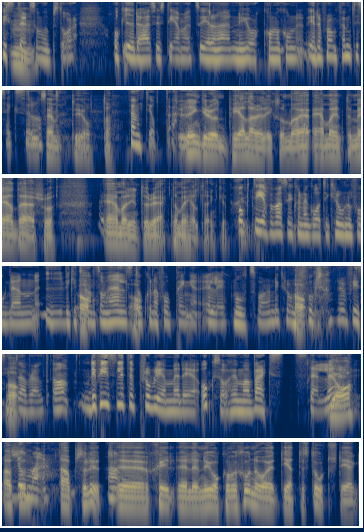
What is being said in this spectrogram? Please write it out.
tvister Mm. som uppstår. Och i det här systemet så är den här New York-konventionen, är det från 56 eller något sånt? 58. 58. Det är en grundpelare. Liksom. Är man inte med där så är man inte att räkna med helt enkelt. Och det är för att man ska kunna gå till Kronofogden i vilket Ja, land som helst ja. och kunna få pengar. Eller motsvarande Kronofogden. Det finns inte Ja. överallt. Ja. Det finns lite problem med det också, hur man verkställer Ja, alltså, domar. absolut. Ja. Eh, eller New York-konventionen var ett jättestort steg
